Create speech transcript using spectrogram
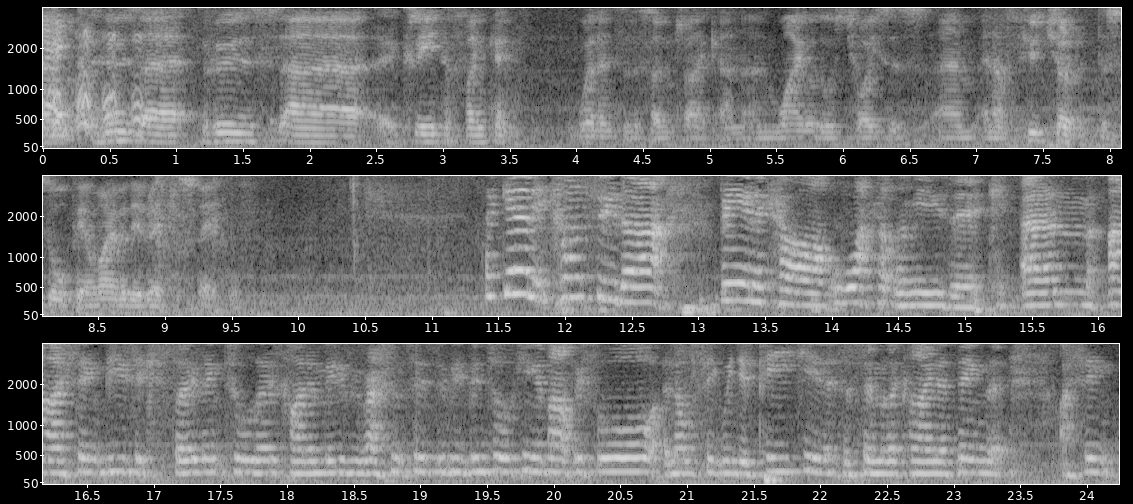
Um, who's uh, who's uh, creative thinking went into the soundtrack and, and why were those choices um, in a future dystopia? Why were they retrospective? Again, it comes through that be in a car, whack up the music, um, and I think music is so linked to all those kind of movie references that we've been talking about before. And obviously, we did Peaky, and it's a similar kind of thing that I think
